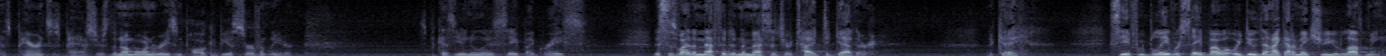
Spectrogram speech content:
as parents, as pastors. The number one reason Paul could be a servant leader is because he knew he was saved by grace. This is why the method and the message are tied together. Okay? See, if we believe we're saved by what we do, then I got to make sure you love me.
